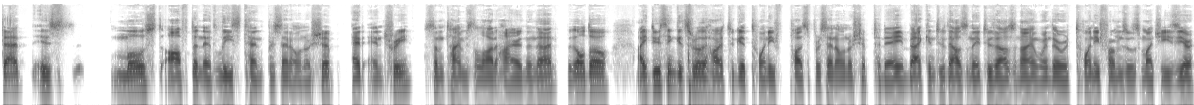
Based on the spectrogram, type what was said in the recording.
That is most often at least 10% ownership at entry, sometimes a lot higher than that. But although I do think it's really hard to get 20 plus percent ownership today, back in 2008, 2009, when there were 20 firms, it was much easier.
